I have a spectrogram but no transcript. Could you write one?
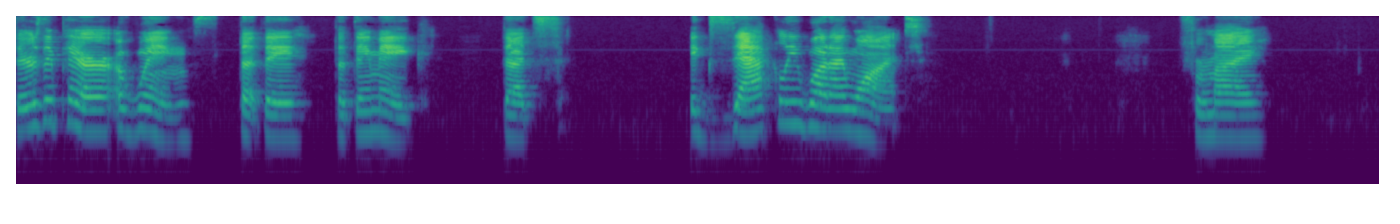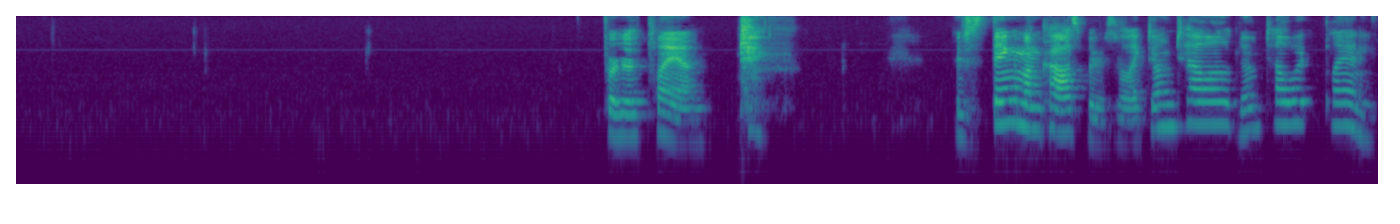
there's a pair of wings that they, that they make that's exactly what I want for my for her plan. There's this thing among cosplayers. They're like, don't tell, don't tell what you're planning.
